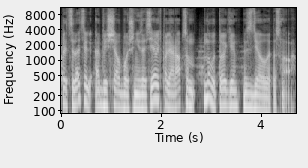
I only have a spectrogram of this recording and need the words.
Председатель обещал больше не засеивать поля рапсом, но в итоге сделал это снова.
